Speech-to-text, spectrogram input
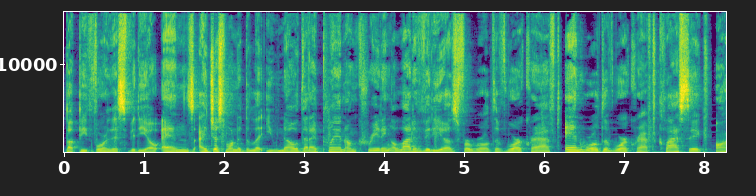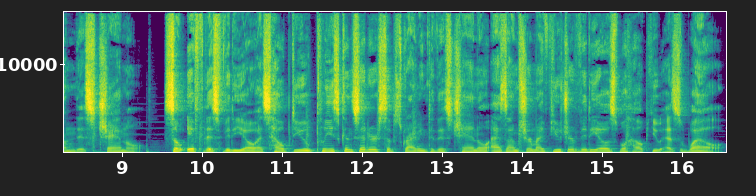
But before this video ends, I just wanted to let you know that I plan on creating a lot of videos for World of Warcraft and World of Warcraft Classic on this channel. So if this video has helped you, please consider subscribing to this channel as I'm sure my future videos will help you as well.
